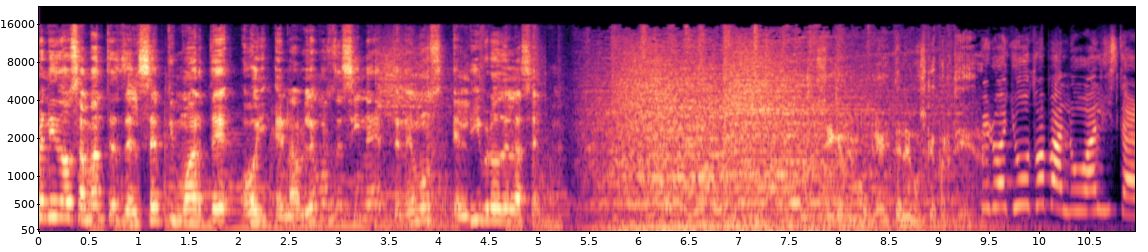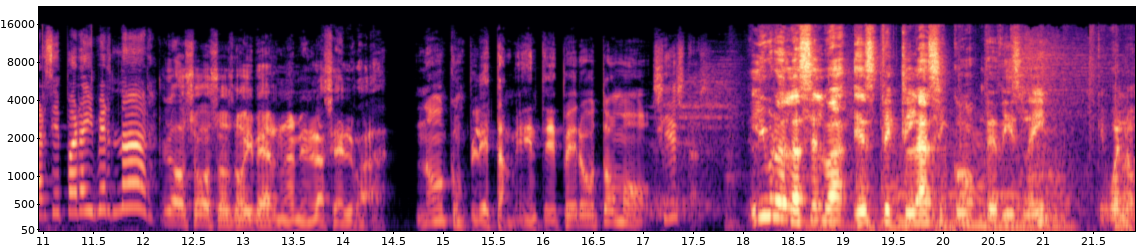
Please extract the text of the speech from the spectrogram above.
Bienvenidos amantes del séptimo arte, hoy en Hablemos de Cine tenemos el libro de la selva. Sígueme, Mowgli, tenemos que partir. Pero ayudo a Baloo a alistarse para hibernar. Los osos no hibernan en la selva. No completamente, pero tomo siestas. El libro de la selva, este clásico de Disney, que bueno,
